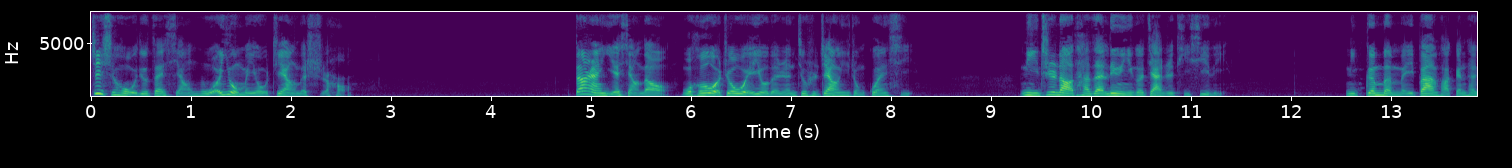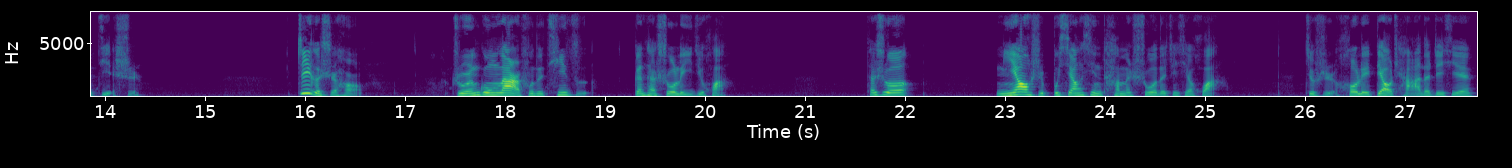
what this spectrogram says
这时候我就在想，我有没有这样的时候？当然也想到我和我周围有的人就是这样一种关系。你知道他在另一个价值体系里，你根本没办法跟他解释。这个时候，主人公拉尔夫的妻子跟他说了一句话。他说：“你要是不相信他们说的这些话，就是后来调查的这些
